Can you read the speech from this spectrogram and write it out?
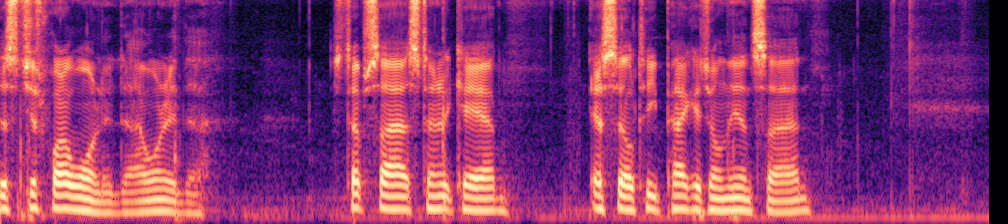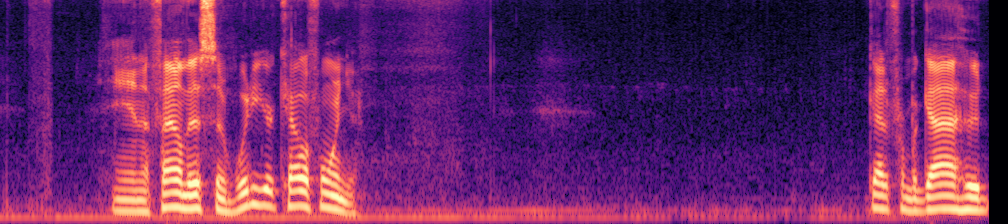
this is just what I wanted. I wanted the stepside standard cab, SLT package on the inside. And I found this in Whittier, California. Got it from a guy who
